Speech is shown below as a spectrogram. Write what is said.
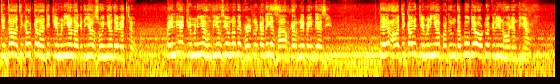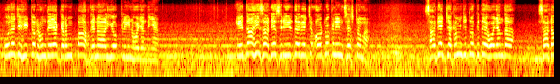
ਜਿੱਦਾਂ ਅੱਜ ਕੱਲ ਘਰਾਂ 'ਚ ਚਿਮਨੀਆਂ ਲੱਗਦੀਆਂ ਰਸੋਈਆਂ ਦੇ ਵਿੱਚ, ਪਹਿਲੀਆਂ ਚਿਮਣੀਆਂ ਹੁੰਦੀਆਂ ਸੀ, ਉਹਨਾਂ ਦੇ ਫਿਲਟਰ ਕੱਢ ਕੇ ਸਾਫ਼ ਕਰਨੇ ਪੈਂਦੇ ਸੀ। ਤੇ ਅੱਜ ਕੱਲ ਚਿਮਨੀਆਂ ਬਟਨ ਦੱਬੋ ਤੇ ਆਟੋ ਕਲੀਨ ਹੋ ਜਾਂਦੀਆਂ। ਉਹਦੇ 'ਚ ਹੀਟਰ ਹੁੰਦੇ ਆ, ਗਰਮ ਭਾਫ ਦੇ ਨਾਲ ਹੀ ਉਹ ਕਲੀਨ ਹੋ ਜਾਂਦੀਆਂ। ਇਦਾਂ ਹੀ ਸਾਡੇ ਸਰੀਰ ਦੇ ਵਿੱਚ ਆਟੋ ਕਲੀਨ ਸਿਸਟਮ ਆ। ਸਾਡੇ ਜ਼ਖਮ ਜਦੋਂ ਕਿਤੇ ਹੋ ਜਾਂਦਾ ਸਾਡਾ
